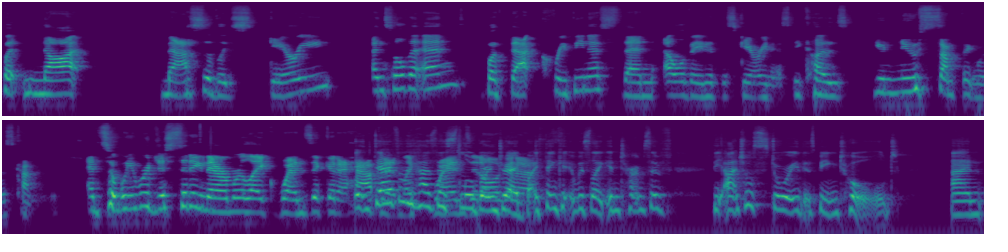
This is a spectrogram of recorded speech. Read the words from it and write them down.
but not massively scary until the end. But that creepiness then elevated the scariness because you knew something was coming. And so we were just sitting there and we're like, when's it gonna happen? It definitely like, has this slow burn dread, gonna- but I think it was like in terms of the actual story that's being told and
